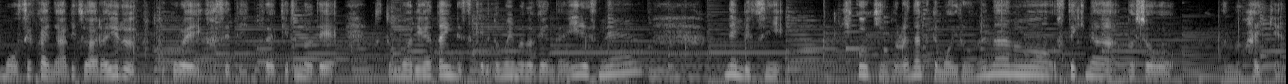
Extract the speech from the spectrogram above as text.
もう世界のありとあらゆるところへ行かせていただけるのでとてもありがたいんですけれども今の現代いいですね。ね別に飛行機に乗らなくてもいろんなあの素敵な場所をあの拝見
